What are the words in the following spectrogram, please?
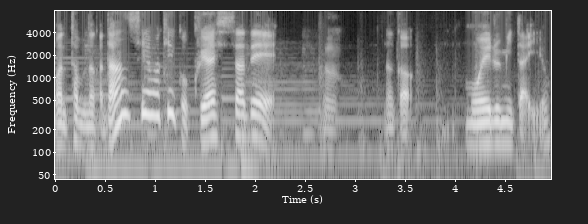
まあ多分なんか男性は結構悔しさで、うんなんか燃えるみたいよ。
